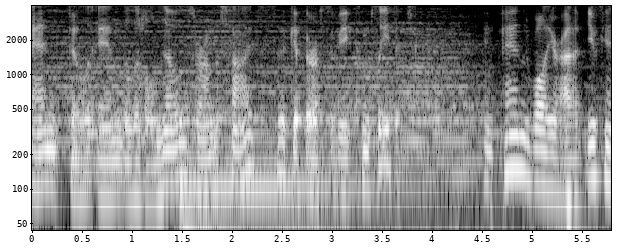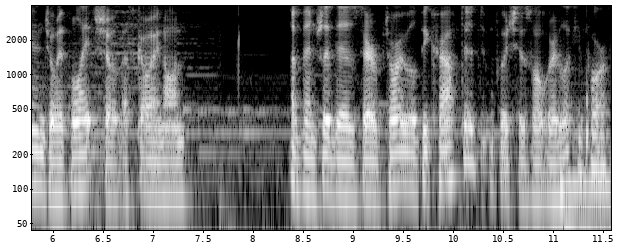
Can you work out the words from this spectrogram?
and fill in the little nodes around the sides to get the recipe completed. And, while you're at it, you can enjoy the light show that's going on. Eventually the observatory will be crafted, which is what we're looking for.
